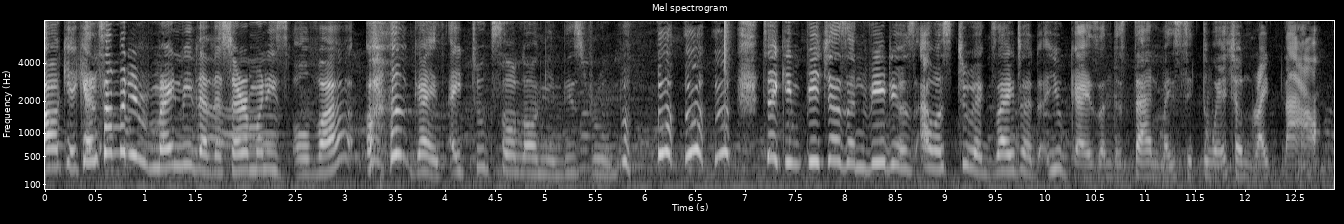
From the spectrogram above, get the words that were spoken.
Okay, can somebody remind me that the ceremony is over? Oh, guys, I took so long in this room taking pictures and videos. I was too excited. You guys understand my situation right now.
